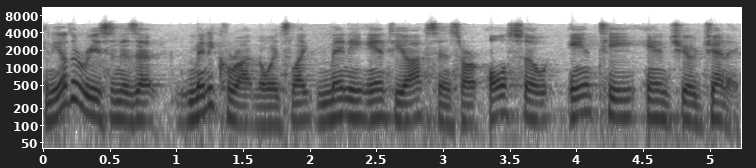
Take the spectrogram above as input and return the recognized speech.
And the other reason is that many carotenoids, like many antioxidants, are also anti-angiogenic,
